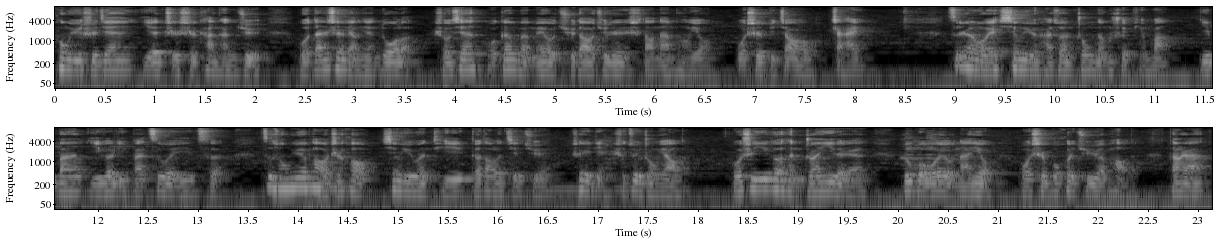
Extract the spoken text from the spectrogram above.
空余时间也只是看看剧。我单身两年多了。首先，我根本没有渠道去认识到男朋友，我是比较宅，自认为性欲还算中等水平吧，一般一个礼拜自慰一次。自从约炮之后，性欲问题得到了解决，这一点是最重要的。我是一个很专一的人，如果我有男友，我是不会去约炮的。当然，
